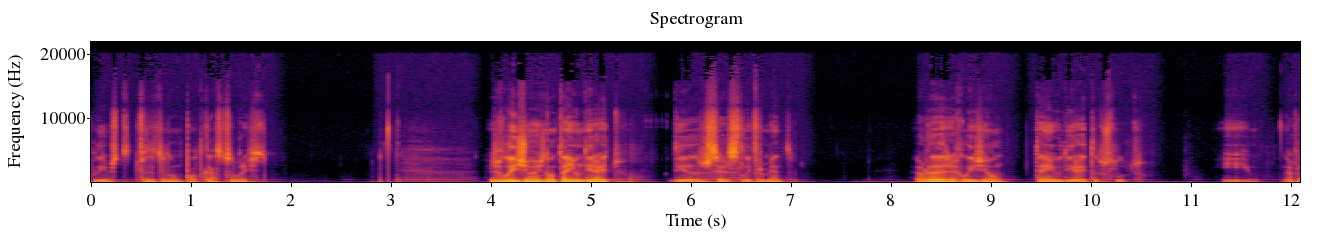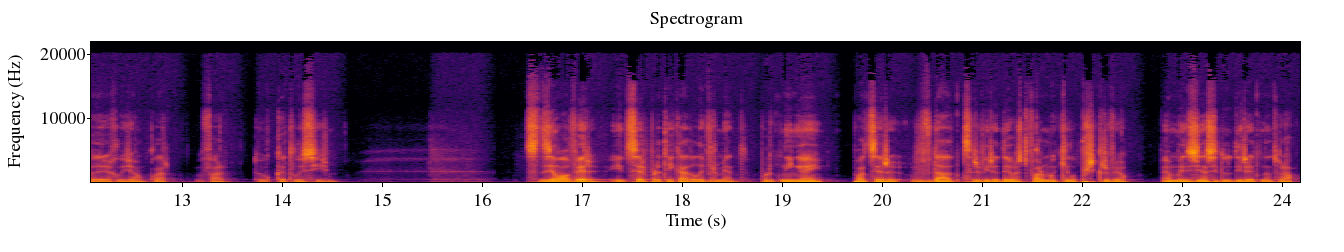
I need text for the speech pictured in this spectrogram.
podíamos fazer todo um podcast sobre isto. As religiões não têm um direito de exercer-se livremente. A verdadeira religião tem o direito absoluto. E a verdadeira religião, claro, do catolicismo. De se desenvolver e de ser praticada livremente. Porque ninguém pode ser vedado de servir a Deus de forma que ele prescreveu. É uma exigência do direito natural.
